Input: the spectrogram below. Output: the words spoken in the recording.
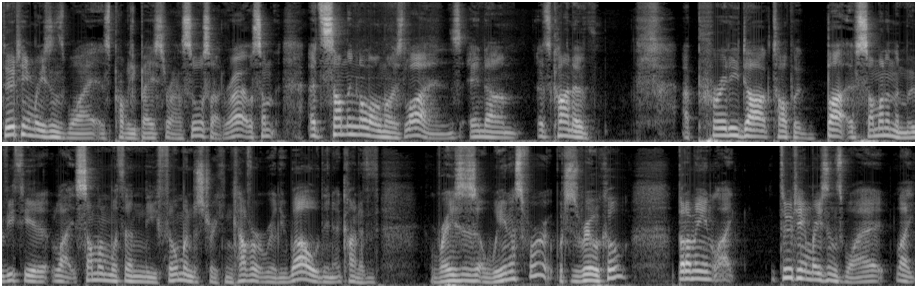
13 Reasons Why is probably based around suicide, right? Or some, it's something along those lines, and um, it's kind of a pretty dark topic. But if someone in the movie theater, like someone within the film industry, can cover it really well, then it kind of raises awareness for it, which is real cool. But I mean, like 13 reasons why like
